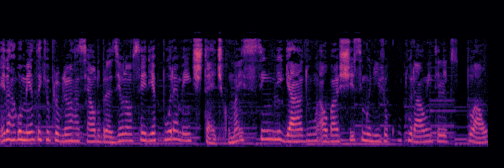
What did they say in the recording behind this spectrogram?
ele argumenta que o problema racial do Brasil não seria puramente estético, mas sim ligado ao baixíssimo nível cultural e intelectual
